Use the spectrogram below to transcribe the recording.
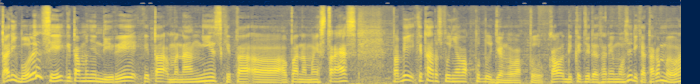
tadi boleh sih kita menyendiri, kita menangis, kita eh, apa namanya stres, tapi kita harus punya waktu tuh jangka waktu. Kalau di kecerdasan emosi dikatakan bahwa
